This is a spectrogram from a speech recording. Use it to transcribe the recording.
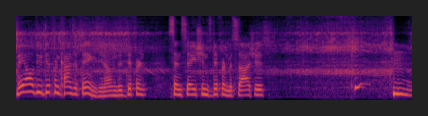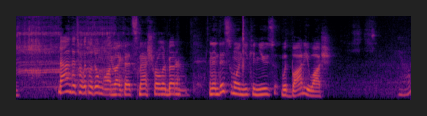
They all do different kinds of things, you know, the different sensations, different massages. 나는 근데 저게 더 좋은 거 You 같아. like that smash roller better? And then this one you can use with body wash. 야,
